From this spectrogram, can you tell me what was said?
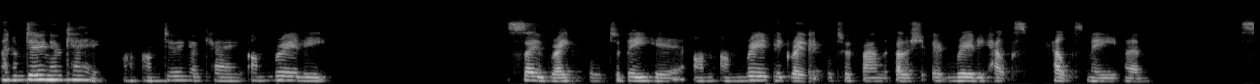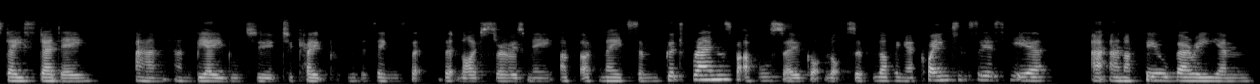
And I'm doing okay. I'm doing okay. I'm really so grateful to be here. I'm I'm really grateful to have found the fellowship. It really helps helps me um, stay steady and and be able to to cope with the things that that life throws me. I've I've made some good friends, but I've also got lots of loving acquaintances here, and, and I feel very um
